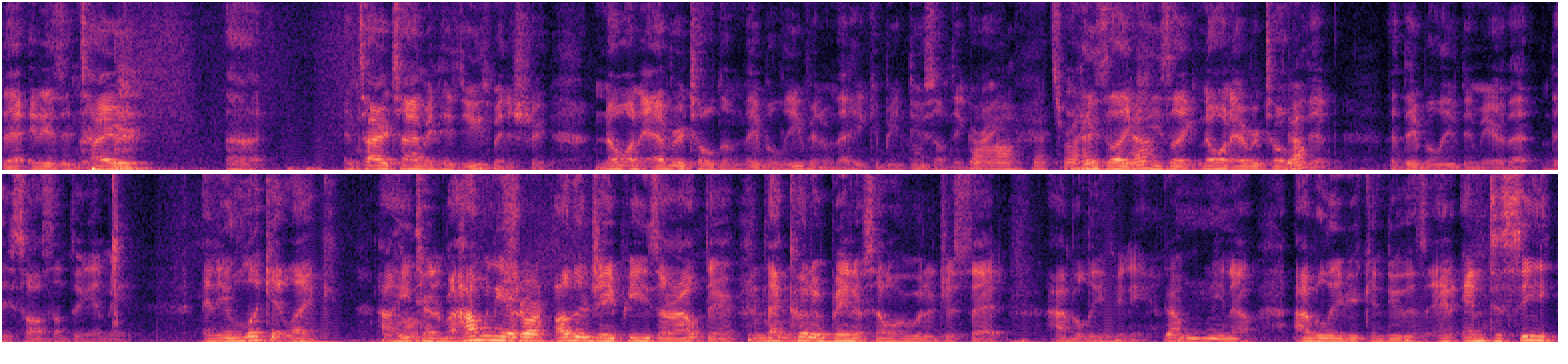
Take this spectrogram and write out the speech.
that in his entire uh, entire time in his youth ministry, no one ever told him they believe in him that he could be do something great. Wow, that's And right. he's like yeah. he's like no one ever told Yep. me that that they believed in me or that they saw something in me. And you look at like how he uh-huh. turned about how many Sure. other JPs are out there that mm-hmm. could have been if someone would have just said, I believe in you. Yeah. You mm-hmm. know, I believe you can do this. And and to see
